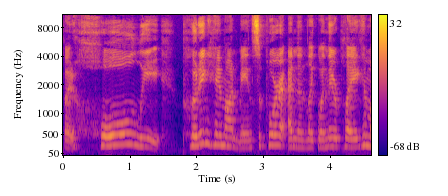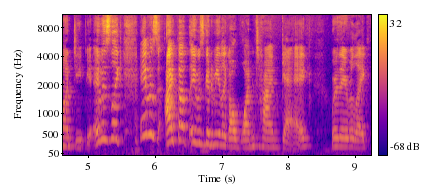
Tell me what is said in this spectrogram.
But holy putting him on main support and then like when they were playing him on DP, it was like it was I thought it was gonna be like a one-time gag where they were like,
